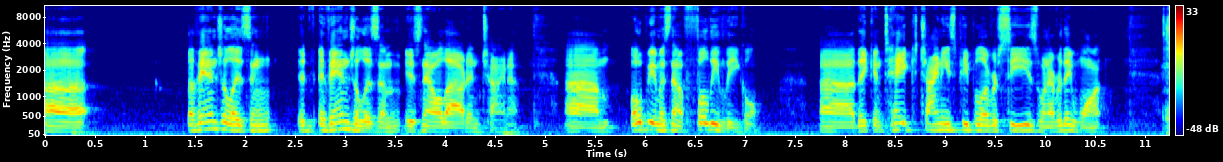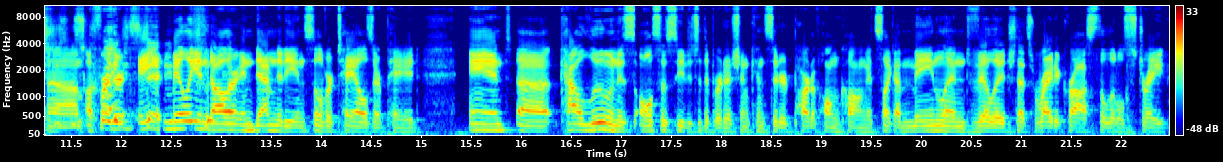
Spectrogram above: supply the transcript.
Uh, evangelism evangelism is now allowed in China. Um, opium is now fully legal. Uh, they can take Chinese people overseas whenever they want. Um, a further eight million dollar indemnity in silver taels are paid. And uh, Kowloon is also ceded to the British and considered part of Hong Kong. It's like a mainland village that's right across the little strait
